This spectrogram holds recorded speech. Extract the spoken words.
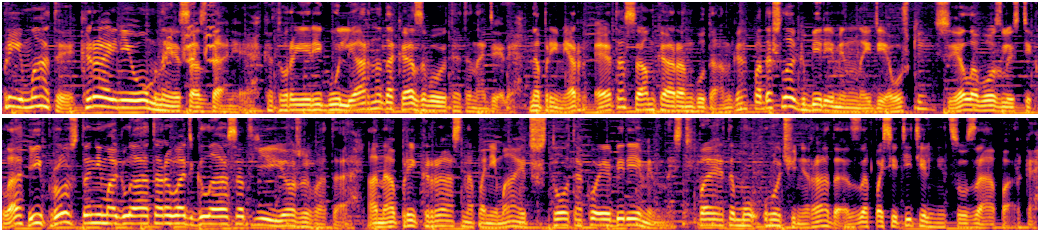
Приматы – крайне умные создания, которые регулярно доказывают это на деле. Например, эта самка орангутанга подошла к беременной девушке, села возле стекла и просто не могла оторвать глаз от ее живота. Она прекрасно понимает, что такое беременность, поэтому очень рада за посетительницу зоопарка.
